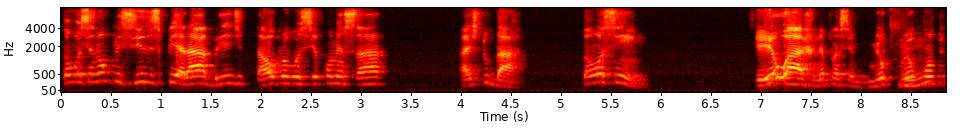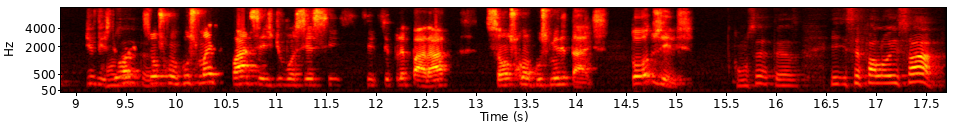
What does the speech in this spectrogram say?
Então você não precisa esperar abrir edital para você começar a estudar. Então, assim, eu acho, né, assim, meu, meu ponto de vista, eu acho que são os concursos mais fáceis de você se, se, se preparar, são os concursos militares. Todos eles. Com certeza. E você falou isso, ah,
